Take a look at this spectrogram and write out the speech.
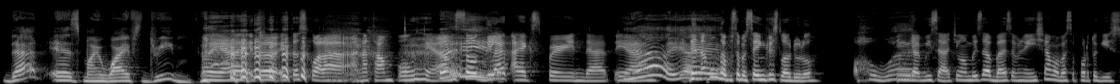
That is my wife's dream. Oh ya, itu itu sekolah anak kampung ya. I'm so glad I experienced that. Ya. Yeah, yeah, Dan yeah, aku yeah. nggak bisa bahasa Inggris loh dulu. Oh, what? Nggak bisa, cuma bisa bahasa Indonesia sama bahasa Portugis.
